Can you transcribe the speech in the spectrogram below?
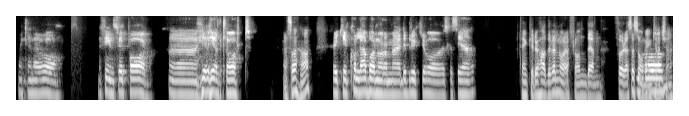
Vad kan det vara? Det finns ju ett par, he- helt klart. Alltså, ja. Vi kan kolla bara några med, det brukar vara, jag ska se, Tänker du hade väl några från den förra säsongen Ja. kanske?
